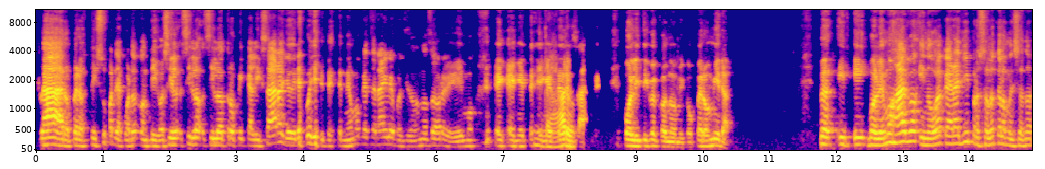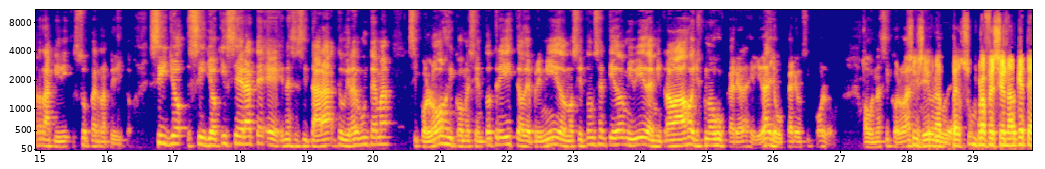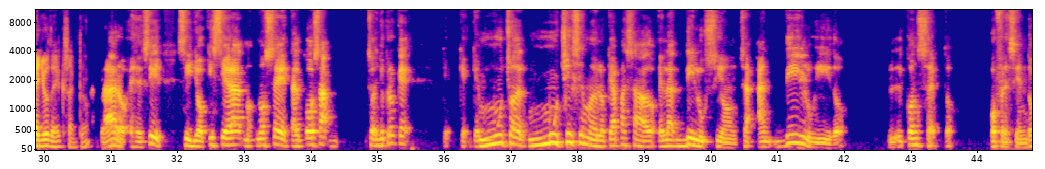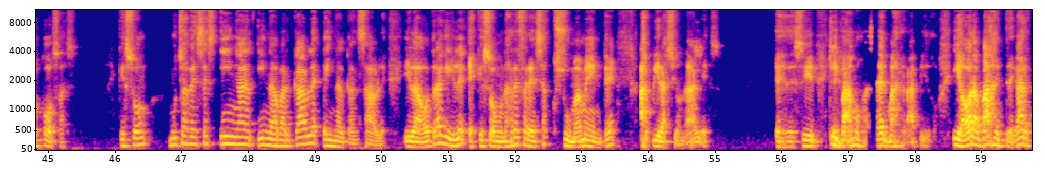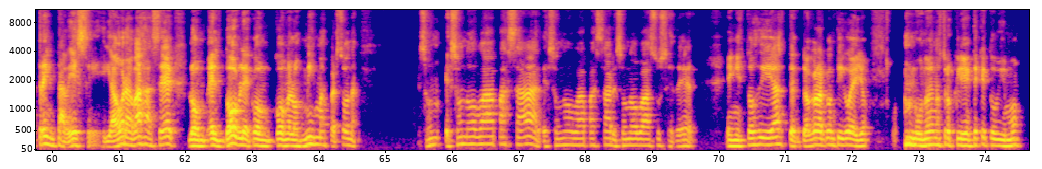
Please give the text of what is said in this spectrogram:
Claro, pero estoy súper de acuerdo contigo. Si, si, lo, si lo tropicalizara, yo diría, oye, tenemos que hacer aire porque si no, no sobrevivimos en, este, en este desastre político-económico. Pero mira, y, volvemos a algo y no voy a caer allí, pero solo te lo menciono rapidito, súper rapidito. Si yo, si yo quisiera, te, eh, necesitara, tuviera algún tema psicológico, me siento triste o deprimido, no siento un sentido en mi vida, en mi trabajo, yo no buscaría la agilidad, yo buscaría un psicólogo o una psicóloga. Sí, sí, un profesional que te ayude, exacto. Claro, es decir, si yo quisiera, no, no sé, tal cosa, yo creo que, que, que, mucho, muchísimo de lo que ha pasado es la dilución, o sea, han diluido el concepto ofreciendo cosas que son muchas veces inabarcables e inalcanzables. Y la otra, Guile, es que son unas referencias sumamente aspiracionales. Es decir, y vamos a ser más rápido. Y ahora vas a entregar 30 veces. Y ahora vas a hacer el doble con, con las mismas personas. Eso, eso no va a pasar. Eso no va a pasar. Eso no va a suceder. En estos días, tengo que hablar contigo ellos. Uno de nuestros clientes que tuvimos,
